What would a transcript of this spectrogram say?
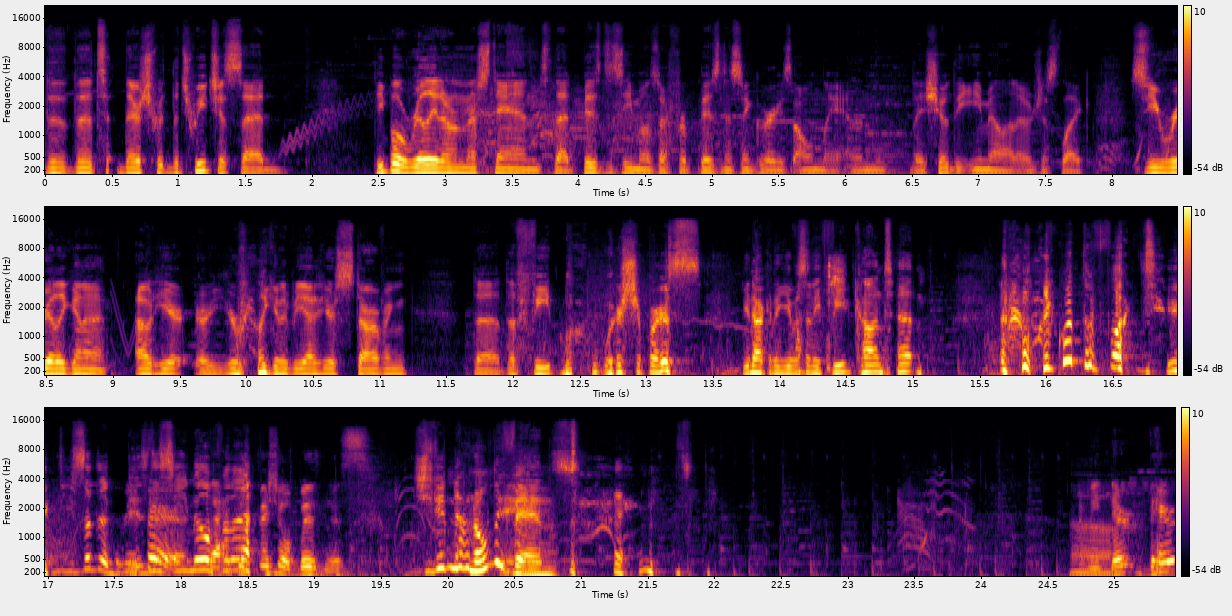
the the t- their the tweet just said people really don't understand that business emails are for business inquiries only, and they showed the email and it was just like, so you're really gonna out here or you're really gonna be out here starving the the feet worshippers? You're not gonna give us any feet content? Like, what the fuck, dude? You sent a business fair, email for that? official business. She didn't have an OnlyFans. I mean, they're they're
